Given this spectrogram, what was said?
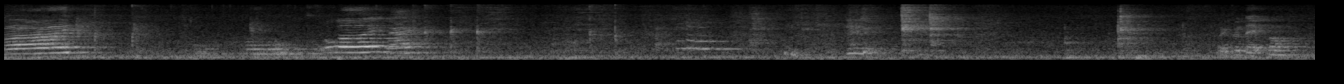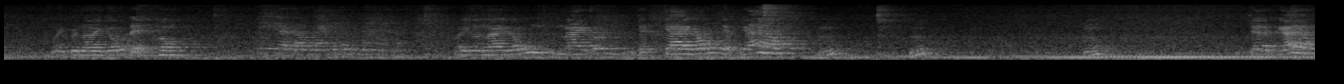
ơi Úc ơi này. Mày có đẹp không? Mày có nay gấu đẹp không? Mày có nay gấu nay có đẹp trai, gấu đẹp gái không? Ừ? Ừ? Ừ? trai đẹp gái không?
